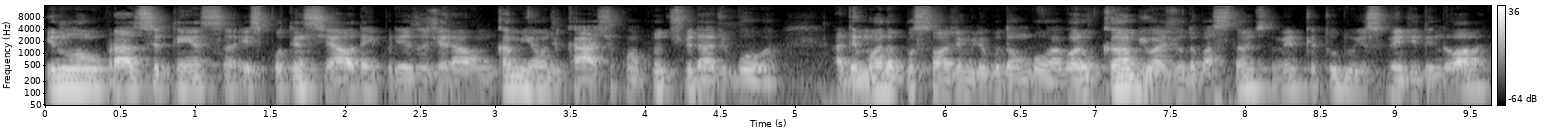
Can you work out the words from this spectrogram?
e no longo prazo você tem essa, esse potencial da empresa gerar um caminhão de caixa com uma produtividade boa, a demanda por soja e milho algodão boa. Agora o câmbio ajuda bastante também, porque tudo isso vendido em dólar.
